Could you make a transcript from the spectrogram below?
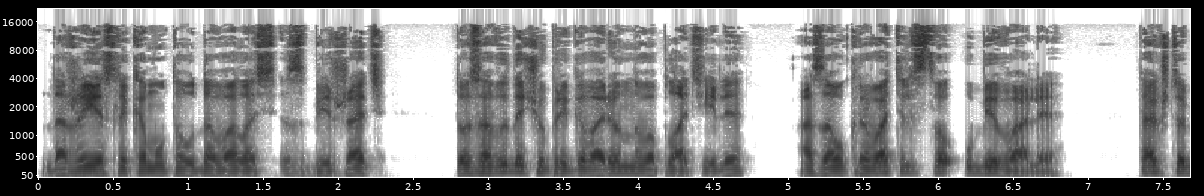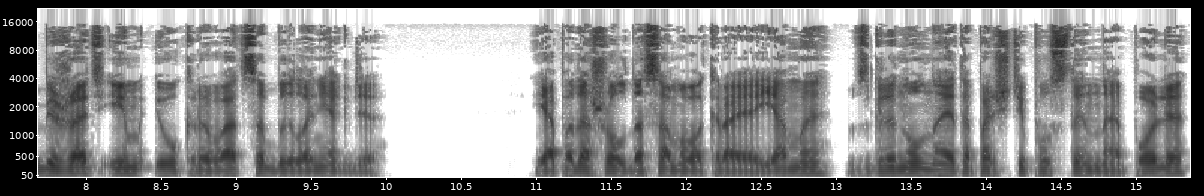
Даже если кому-то удавалось сбежать, то за выдачу приговоренного платили, а за укрывательство убивали, так что бежать им и укрываться было негде. Я подошел до самого края ямы, взглянул на это почти пустынное поле,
